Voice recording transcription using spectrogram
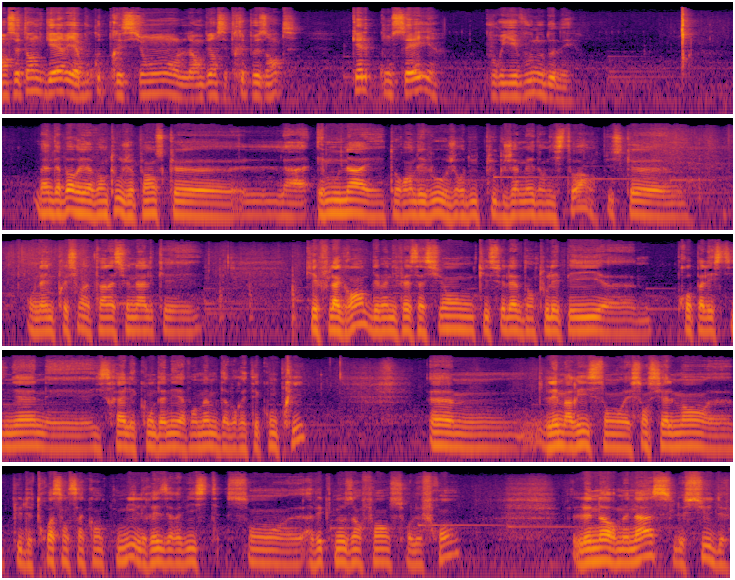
En ce temps de guerre, il y a beaucoup de pression, l'ambiance est très pesante. Quels conseils pourriez-vous nous donner? Ben D'abord et avant tout, je pense que la Emouna est au rendez-vous aujourd'hui plus que jamais dans l'histoire, puisque on a une pression internationale qui est, qui est flagrante, des manifestations qui se lèvent dans tous les pays euh, pro-palestiniennes et Israël est condamné avant même d'avoir été compris. Euh, les maris sont essentiellement euh, plus de 350 000 réservistes sont avec nos enfants sur le front. Le nord menace, le sud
